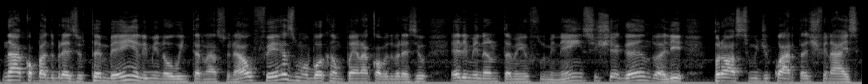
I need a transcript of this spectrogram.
Na Copa do Brasil também eliminou o Internacional, fez uma boa campanha na Copa do Brasil, eliminando também o Fluminense, chegando ali próximo de quartas de finais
